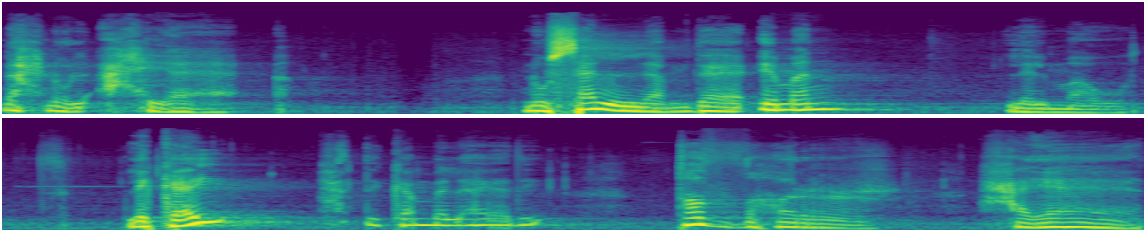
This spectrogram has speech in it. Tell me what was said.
نحن الأحياء نسلم دائما للموت. لكي؟ حد يكمل الآية دي. تظهر حياة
